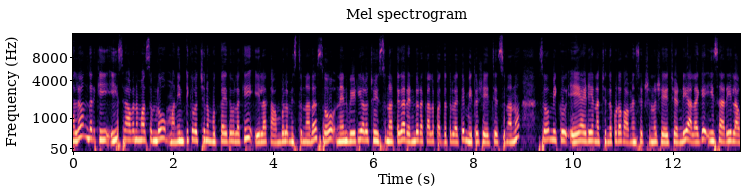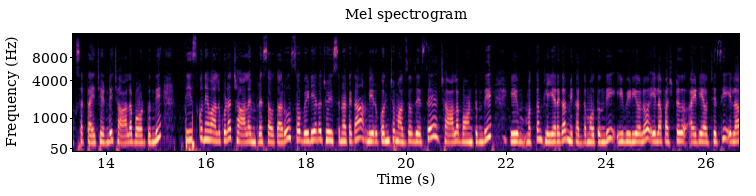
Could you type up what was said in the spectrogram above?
హలో అందరికీ ఈ శ్రావణ మాసంలో మన ఇంటికి వచ్చిన ముత్తైదువులకి ఇలా తాంబూలం ఇస్తున్నారా? సో నేను వీడియోలో చూపిస్తున్నట్టుగా రెండు రకాల పద్ధతులు అయితే మీతో షేర్ చేస్తున్నాను. సో మీకు ఏ ఐడియా నచ్చిందో కూడా కామెంట్ సెక్షన్లో షేర్ చేయండి. అలాగే ఈసారి ఇలా ఒకసారి ట్రై చేయండి చాలా బాగుంటుంది. తీసుకునే వాళ్ళు కూడా చాలా ఇంప్రెస్ అవుతారు. సో వీడియోలో చూపిస్తున్నట్టుగా మీరు కొంచెం అబ్జర్వ్ చేస్తే చాలా బాగుంటుంది. ఈ మొత్తం క్లియర్గా మీకు అర్థమవుతుంది. ఈ వీడియోలో ఇలా ఫస్ట్ ఐడియా వచ్చేసి ఇలా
